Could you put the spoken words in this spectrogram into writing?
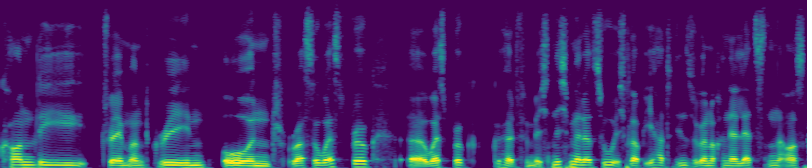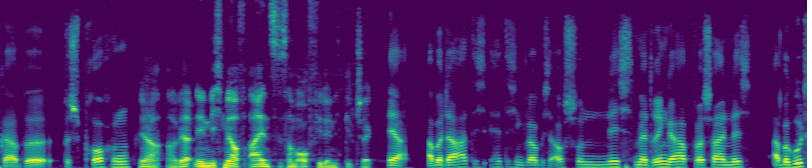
Conley, Draymond Green und Russell Westbrook. Äh, Westbrook gehört für mich nicht mehr dazu. Ich glaube, ihr hattet ihn sogar noch in der letzten Ausgabe besprochen. Ja, aber wir hatten ihn nicht mehr auf eins. Das haben auch viele nicht gecheckt. Ja, aber da hatte ich, hätte ich ihn, glaube ich, auch schon nicht mehr drin gehabt, wahrscheinlich. Aber gut,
